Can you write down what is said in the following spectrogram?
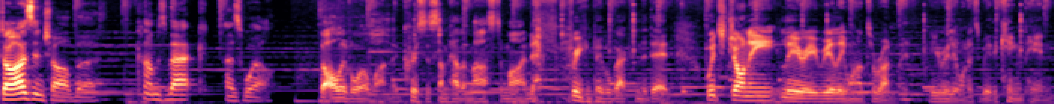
dies in childbirth, comes back as well. The olive oil one, that Chris is somehow the mastermind of bringing people back from the dead, which Johnny Leary really wanted to run with. He really wanted to be the kingpin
